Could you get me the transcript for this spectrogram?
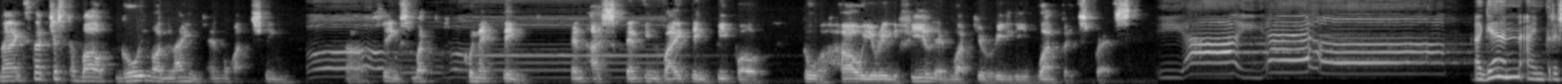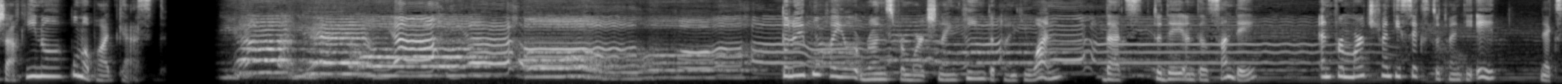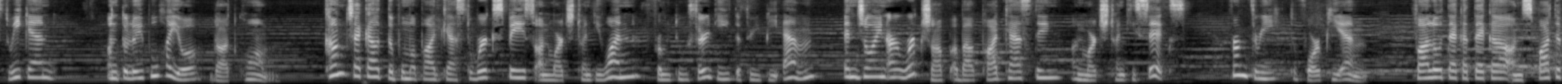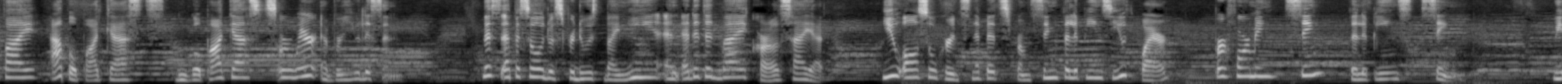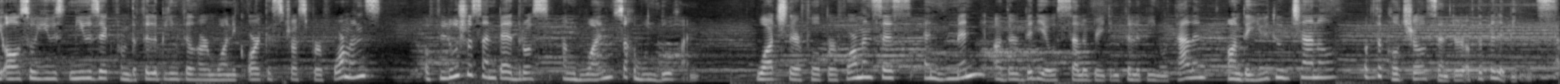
Na it's not just about going online and watching uh, things, but connecting and ask and inviting people to how you really feel and what you really want to express. Again, I'm Trisha Aquino, Puma Podcast. Tuloy po kayo runs from March 19 to 21, that's today until Sunday, and from March 26 to 28, next weekend, on tuloypokayo.com. Come check out the Puma Podcast workspace on March 21 from 2.30 to 3 p.m. and join our workshop about podcasting on March 26 from 3 to 4 p.m. Follow Teka Teka on Spotify, Apple Podcasts, Google Podcasts, or wherever you listen. This episode was produced by me and edited by Carl Sayat. You also heard snippets from Sing Philippines Youth Choir performing Sing Philippines Sing. We also used music from the Philippine Philharmonic Orchestra's performance of Lucio San Pedro's Ang Buwan sa Kabundukan. Watch their full performances and many other videos celebrating Filipino talent on the YouTube channel of the Cultural Center of the Philippines.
